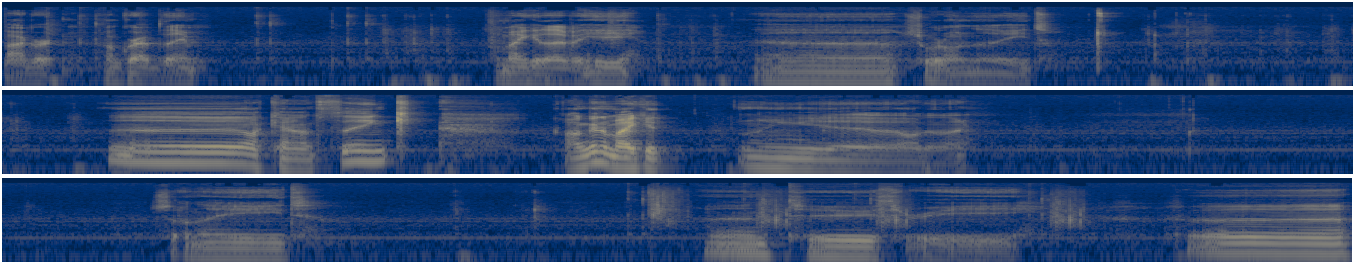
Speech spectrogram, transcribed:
bugger it. I'll grab them. I'll make it over here. Uh, so what I need? Uh, I can't think. I'm going to make it, yeah, I don't know. So I need one, two, three, four,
